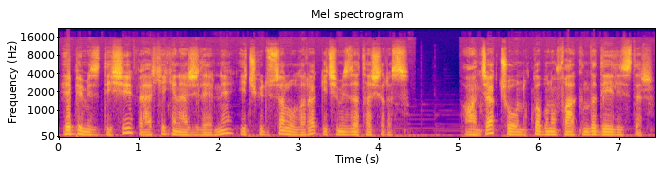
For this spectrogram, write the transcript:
Hepimiz dişi ve erkek enerjilerini içgüdüsel olarak içimizde taşırız. Ancak çoğunlukla bunun farkında değilizdir.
